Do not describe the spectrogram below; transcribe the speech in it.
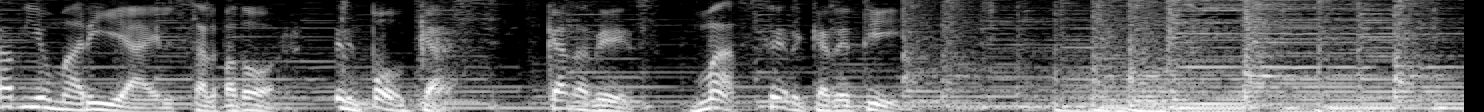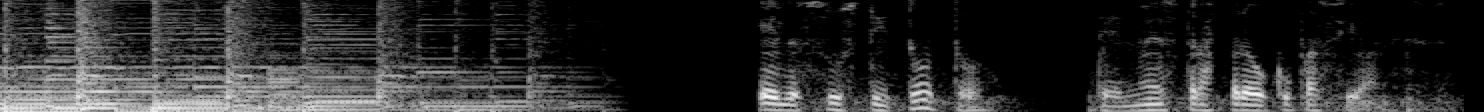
Radio María El Salvador, el podcast, cada vez más cerca de ti. El sustituto de nuestras preocupaciones.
